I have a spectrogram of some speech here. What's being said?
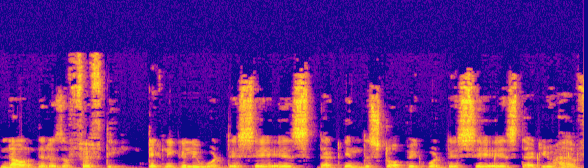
Now there is a fifth e. Technically what they say is that in this topic what they say is that you have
